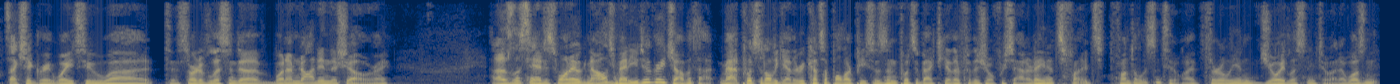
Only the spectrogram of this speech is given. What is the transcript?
It's actually a great way to, uh, to sort of listen to when I'm not in the show, right? And I was listening. I just want to acknowledge, Matt. You do a great job with that. Matt puts it all together. He cuts up all our pieces and puts it back together for the show for Saturday. And it's fun. It's fun to listen to. I thoroughly enjoyed listening to it. I wasn't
